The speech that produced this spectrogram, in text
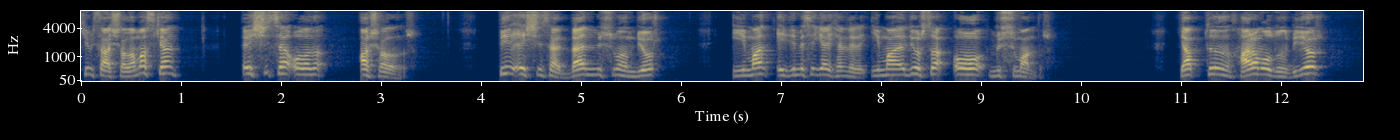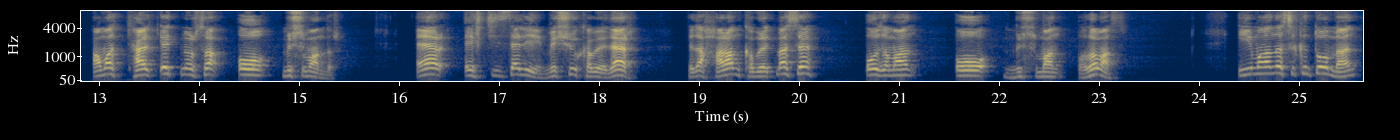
kimse aşağılamazken eşcinsel olanı aşağılanır. Bir eşcinsel ben Müslümanım diyor, iman edilmesi gerekenlere iman ediyorsa o Müslümandır. Yaptığın haram olduğunu biliyor ama terk etmiyorsa o Müslümandır. Eğer eşcinselliği meşru kabul eder ya da haram kabul etmezse o zaman o Müslüman olamaz. İmanında sıkıntı olmayan,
